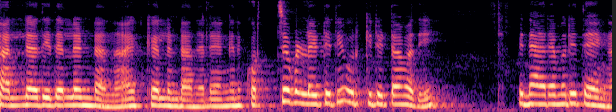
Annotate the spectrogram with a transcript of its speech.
കല്ല് അത് ഇതെല്ലാം ഉണ്ടാകുന്ന അയക്കെല്ലാം ഉണ്ടാകുന്നല്ലേ അങ്ങനെ കുറച്ച് വെള്ളം ഇട്ടിട്ട് ഉരുക്കിയിട്ടിട്ടാൽ മതി. പിന്നെ അരമുറി തേങ്ങ.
